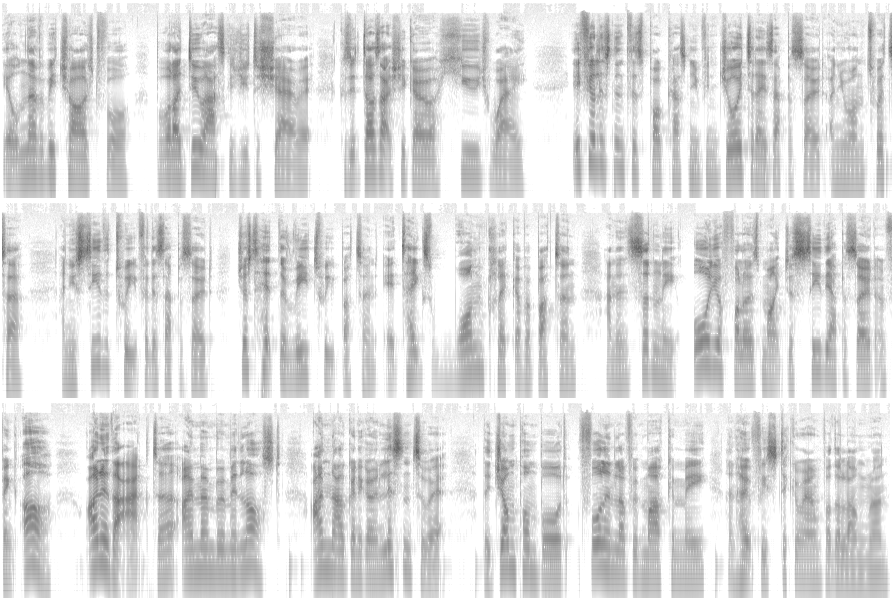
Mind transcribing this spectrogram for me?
It will never be charged for. But what I do ask is you to share it, because it does actually go a huge way. If you're listening to this podcast and you've enjoyed today's episode and you're on Twitter and you see the tweet for this episode, just hit the retweet button. It takes one click of a button, and then suddenly all your followers might just see the episode and think, oh, I know that actor. I remember him in Lost. I'm now going to go and listen to it. They jump on board, fall in love with Mark and me, and hopefully stick around for the long run.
